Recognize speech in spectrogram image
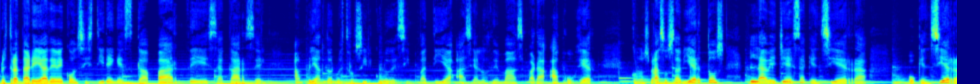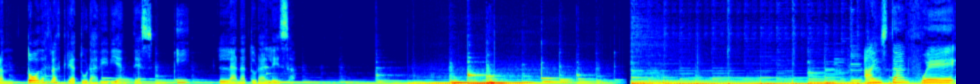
Nuestra tarea debe consistir en escapar de esa cárcel ampliando nuestro círculo de simpatía hacia los demás para acoger con los brazos abiertos la belleza que encierra o que encierran todas las criaturas vivientes y la naturaleza. Einstein fue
